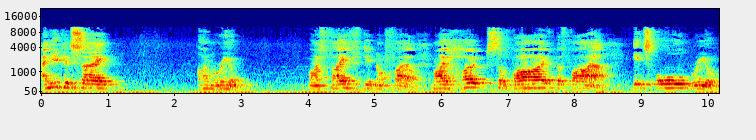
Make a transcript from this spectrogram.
and you can say, I'm real. My faith did not fail. My hope survived the fire. It's all real.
